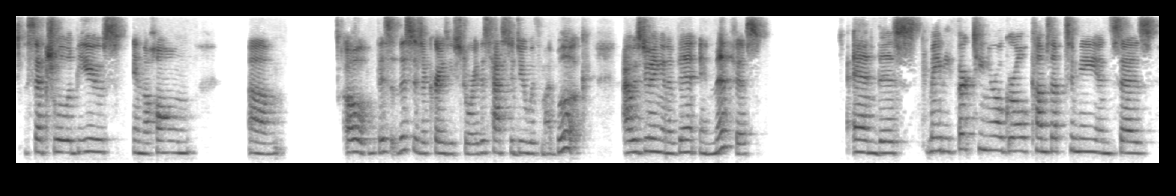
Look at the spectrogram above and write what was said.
sexual abuse in the home. Um, oh, this this is a crazy story. This has to do with my book. I was doing an event in Memphis, and this maybe 13 year old girl comes up to me and says,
